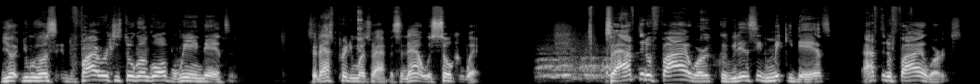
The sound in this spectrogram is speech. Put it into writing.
you, you the fireworks are still gonna go off, but we ain't dancing. So that's pretty much what happened. So now it was soaking wet. So after the fireworks, because we didn't see the Mickey dance, after the fireworks,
